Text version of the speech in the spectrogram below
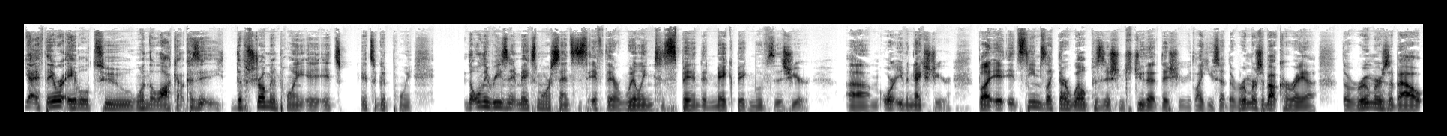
yeah, if they were able to win the lockout, because the Stroman point, it, it's it's a good point. The only reason it makes more sense is if they're willing to spend and make big moves this year, um, or even next year. But it, it seems like they're well positioned to do that this year. Like you said, the rumors about Correa, the rumors about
